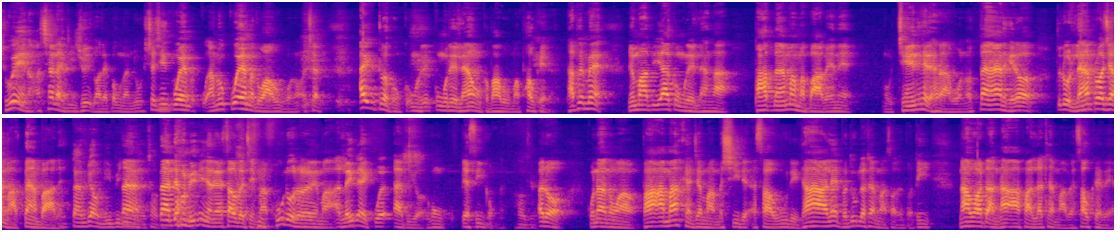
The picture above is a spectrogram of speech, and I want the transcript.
ရွေ့ရင်တော့အချက်လိုက်ကြီးရွေ့သွားတဲ့ပုံစံမျိုးချက်ချင်းကွဲအမျိုးကွဲမသွားဘူးပေါ့နော်အချက်အဲ့အတွက်ကိုကွန်ကရစ်ကွန်ကရစ်လမ်းကိုကဘာပေါ်မှာဖောက်ခဲ့တာဒါပေမဲ့မြန်မာပြည်ကကွန်ကရစ်လမ်းကဘာတန်မှမပါဘဲနဲ့ဟိုဂျင်းထည့်ထားတာပေါ့နော်တန်ကတကယ်တော့သူတို့လမ်း project မှာတန်ပါတယ်တန်ပြောက်နီးပတညာန်နဲ့ဆောက်တန်ပြောင်းနေပညာနဲ့စောက်တဲ့ချိန်မှာခုလိုတော်တယ်မှာအလိမ့်လိုက်ကွဲအပ်ပြီးတော့အကုန်ပျက်စီးကုန်တယ်ဟုတ်ကဲ့အဲ့တော့ခုနကတော့ဘာအာမခံချက်မှမရှိတဲ့အစာအုပ်တွေဒါလည်းဘသူလက်ထက်မှာစောက်တယ်ဆိုတော့ဒီနာဝတာနာအာဖလက်ထက်မှာပဲစောက်ခဲ့တဲ့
